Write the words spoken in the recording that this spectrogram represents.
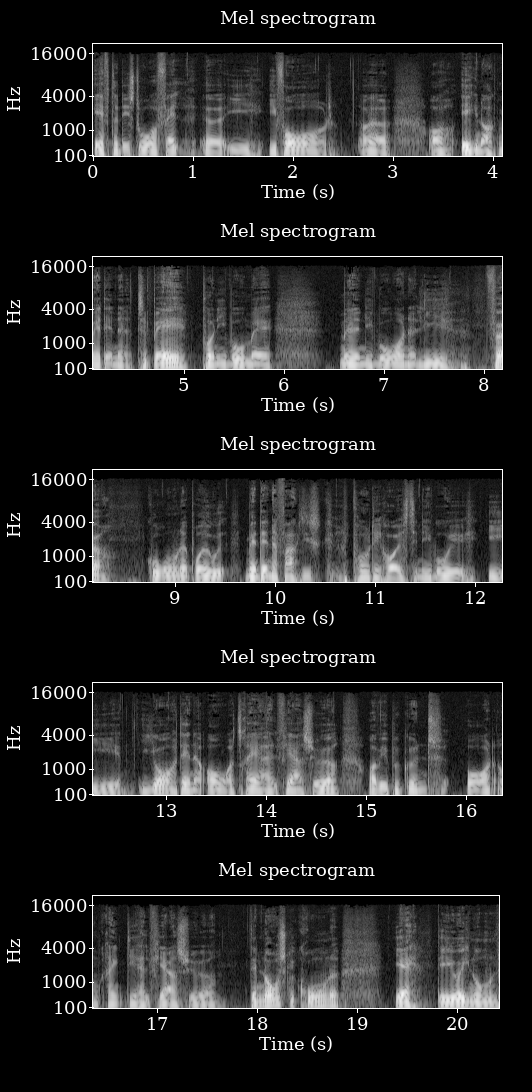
efter det store fald i, i foråret. Øh, og ikke nok med, at den er tilbage på niveau med, med niveauerne lige før corona brød ud, men den er faktisk på det højeste niveau i, i, i år. Den er over 73 øre, og vi begyndt året omkring de 70 øre. Den norske krone, ja, det er jo ikke nogen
